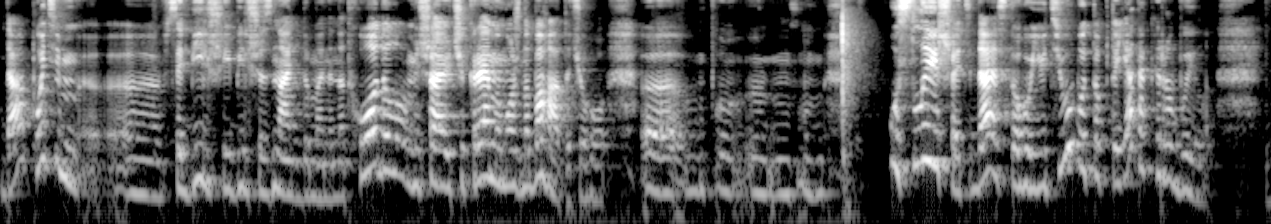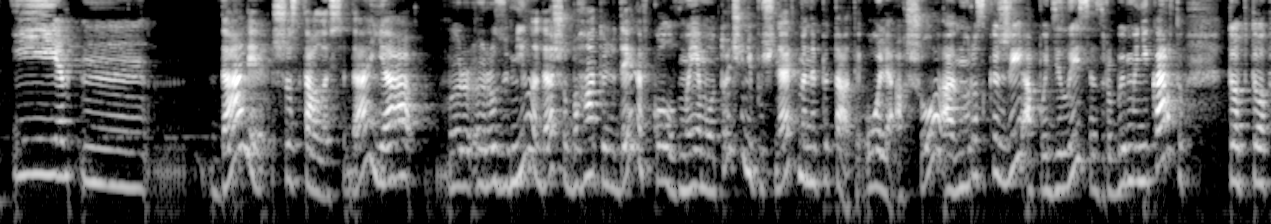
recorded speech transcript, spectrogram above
Да? Потім е, е, все більше і більше знань до мене надходило. Мішаючи креми, можна багато чого е, услышать да, з того Ютубу. Тобто я так і робила. І далі, що сталося, да, я розуміла, да, що багато людей навколо в моєму оточенні починають мене питати: Оля, а що? А ну розкажи, а поділися, зроби мені карту. Тобто,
